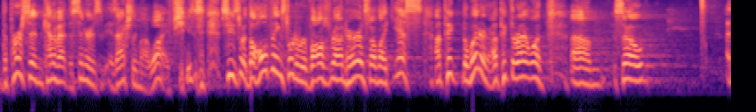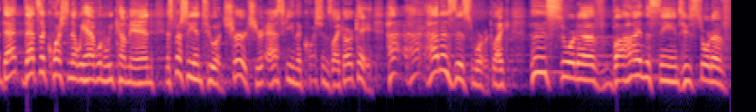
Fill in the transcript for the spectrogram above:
the person kind of at the center is, is actually my wife. She's, she's, the whole thing sort of revolves around her. And so I'm like, yes, I picked the winner. I picked the right one. Um, so that, that's a question that we have when we come in, especially into a church. You're asking the questions like, okay, how, how does this work? Like, who's sort of behind the scenes? Who's sort of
